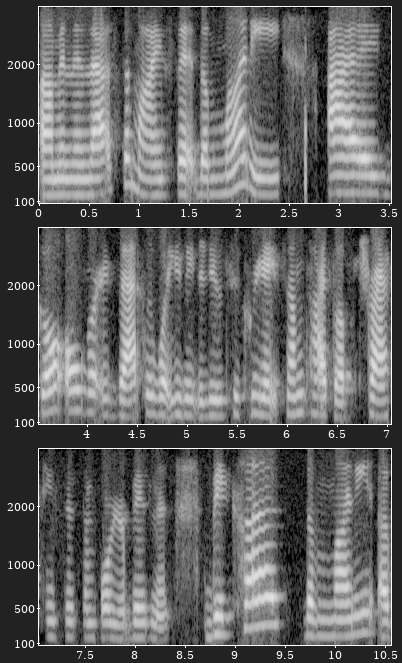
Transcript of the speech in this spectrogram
Um, and then that's the mindset. The money, I go over exactly what you need to do to create some type of tracking system for your business because the money of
